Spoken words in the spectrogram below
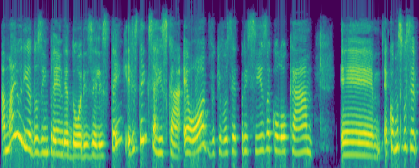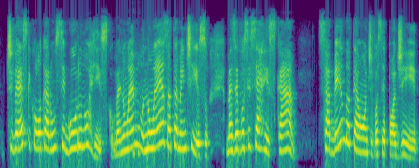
a maioria dos empreendedores, eles têm, eles têm que se arriscar. É óbvio que você precisa colocar... É, é como se você tivesse que colocar um seguro no risco, mas não é, não é exatamente isso. Mas é você se arriscar sabendo até onde você pode ir.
